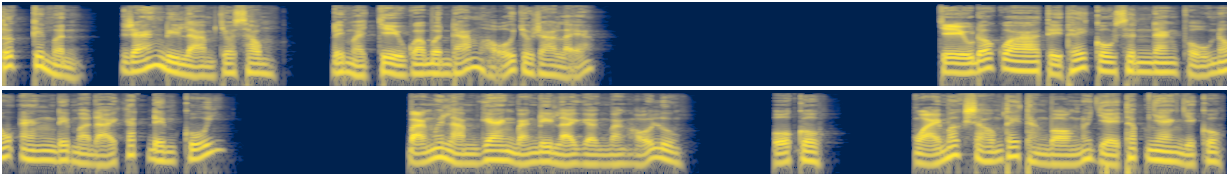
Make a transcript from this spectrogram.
Tức cái mình, Ráng đi làm cho xong, Để mà chiều qua bên đám hỏi cho ra lẽ Chiều đó qua thì thấy cô sinh đang phụ nấu ăn Để mà đãi khách đêm cuối. Bạn mới làm gan bạn đi lại gần bạn hỏi luôn. Ủa cô. Ngoại mất sao không thấy thằng bòn nó về thắp nhang vậy cô?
